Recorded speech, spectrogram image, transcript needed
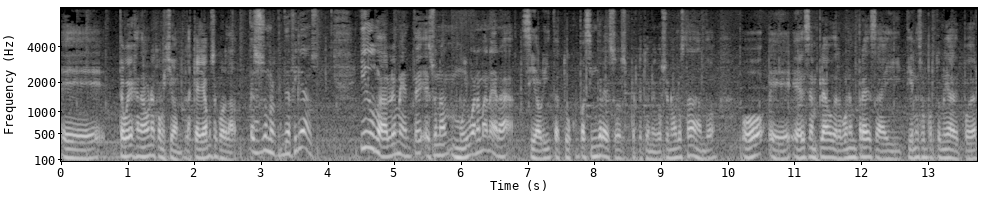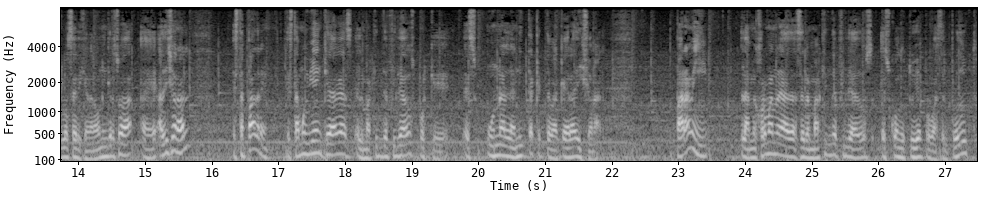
eh, te voy a generar una comisión, la que hayamos acordado. Eso es un marketing de afiliados. Indudablemente es una muy buena manera si ahorita tú ocupas ingresos porque tu negocio no lo está dando o eh, eres empleado de alguna empresa y tienes oportunidad de poderlo hacer y generar un ingreso eh, adicional, está padre. Está muy bien que hagas el marketing de afiliados porque es una lanita que te va a caer adicional. Para mí, la mejor manera de hacer el marketing de afiliados es cuando tú ya probaste el producto.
